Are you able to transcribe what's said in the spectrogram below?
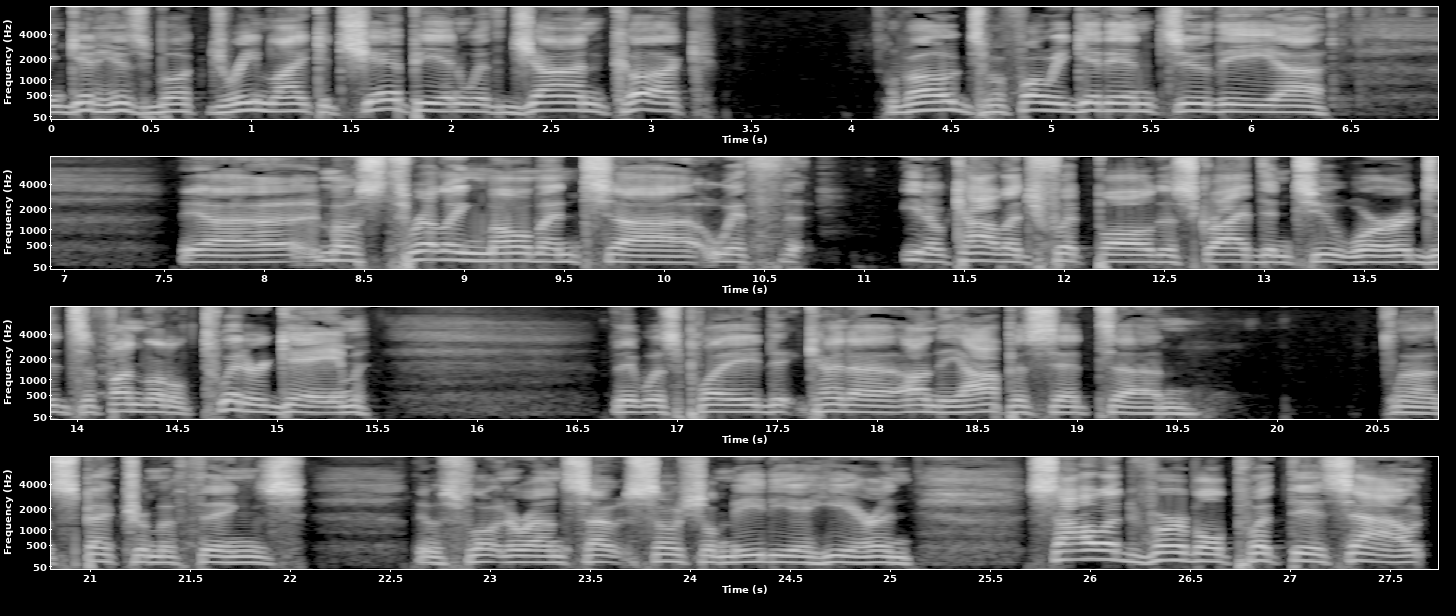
and get his book, Dream Like a Champion with John Cook. Vogues, before we get into the, uh, the uh, most thrilling moment uh, with you know college football described in two words, it's a fun little Twitter game that was played kind of on the opposite um, uh, spectrum of things that was floating around so- social media here. And Solid Verbal put this out,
